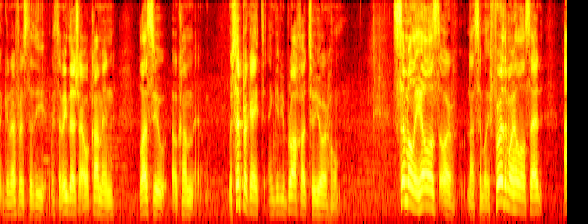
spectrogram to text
in reference to the. Migdash, I will come and bless you, I will come reciprocate and give you bracha to your home. Similarly, Hillel, or not similarly, furthermore, Hillel said, You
